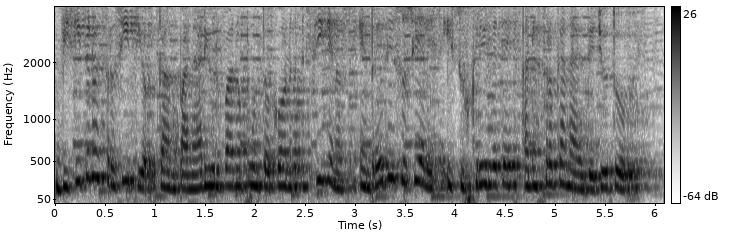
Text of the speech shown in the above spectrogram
Visite nuestro sitio campanariourbano.com, síguenos en redes sociales y suscríbete a nuestro canal de YouTube.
